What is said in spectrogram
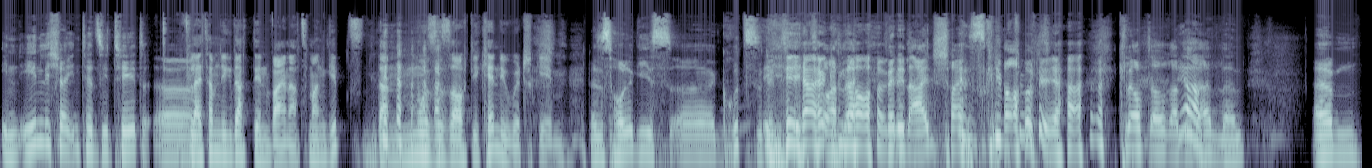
in ähnlicher Intensität, äh, Vielleicht haben die gedacht, den Weihnachtsmann gibt's, dann muss es auch die Candy Witch geben. das ist Holgis äh, Grütze, Ja, den genau. Wer den einen Scheiß glaubt, ja. glaubt auch an Ja. den anderen. Ähm,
